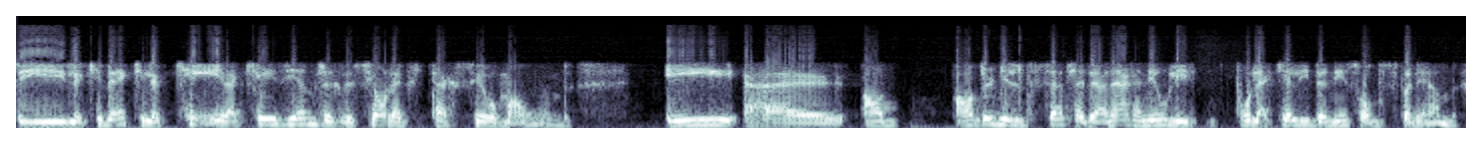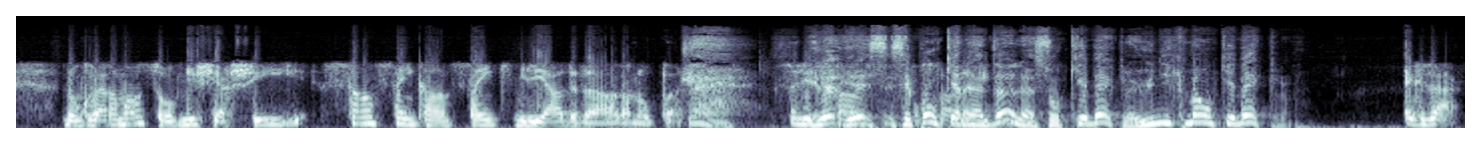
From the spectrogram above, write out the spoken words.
C'est le Québec est, le, est la 15e juridiction la plus taxée au monde. Et euh, en, en 2017, la dernière année où les, pour laquelle les données sont disponibles, nos gouvernements sont venus chercher 155 milliards de dollars dans nos poches. Ah! C'est pas au Canada, c'est au Québec, là, uniquement au Québec. Là. Exact.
